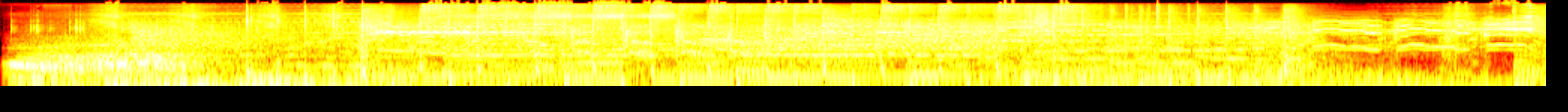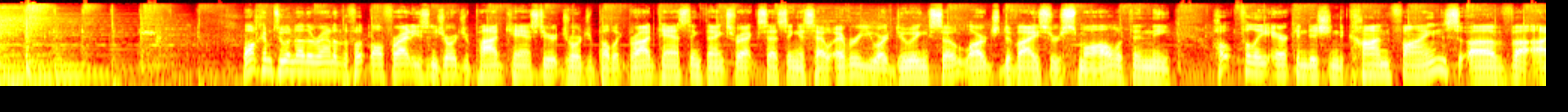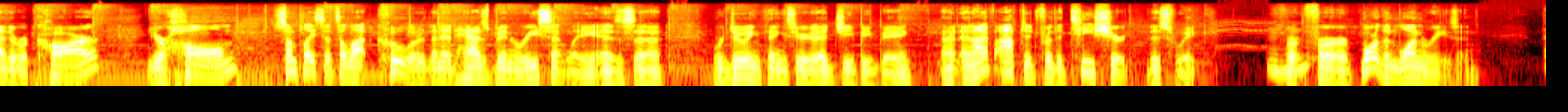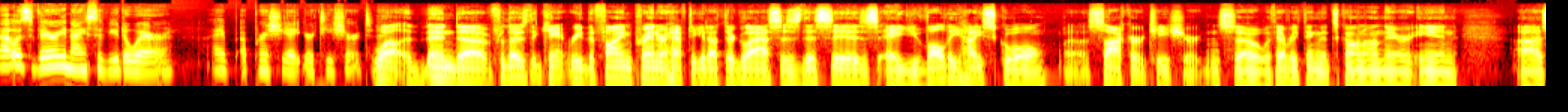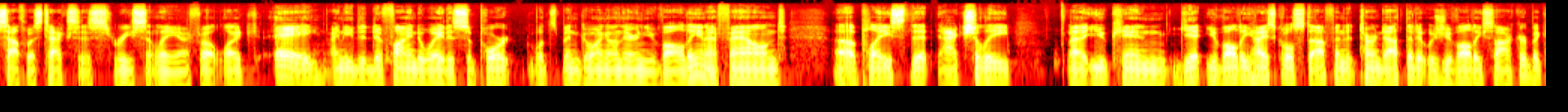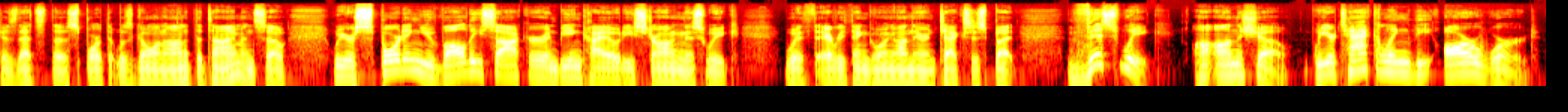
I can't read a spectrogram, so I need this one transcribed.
Welcome to another round of the Football Fridays in Georgia podcast here at Georgia Public Broadcasting. Thanks for accessing us however you are doing so, large device or small, within the hopefully air conditioned confines of uh, either a car, your home, someplace that's a lot cooler than it has been recently as uh, we're doing things here at GPB. And I've opted for the t shirt this week mm-hmm. for, for more than one reason. That was very nice of you to wear. I appreciate your T-shirt. Today. Well, and uh, for those that can't read the fine print or have to get out their glasses, this is a Uvalde High School uh, soccer T-shirt, and so with everything that's gone on there in uh, Southwest Texas recently, I felt like a I needed to find a way to support what's been going on there in Uvalde, and I found uh, a place that actually uh, you can get Uvalde High School stuff, and it turned out that it was Uvalde soccer because that's the sport that was going on at the time. And so we are sporting Uvalde soccer and being Coyote strong this week with everything going on there in Texas. But this week on the show, we are tackling the R word.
